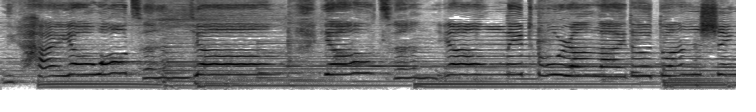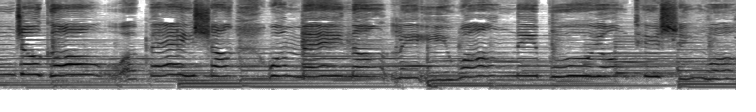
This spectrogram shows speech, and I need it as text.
你还要我怎样？上。我没能力遗忘，你不用提醒我。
